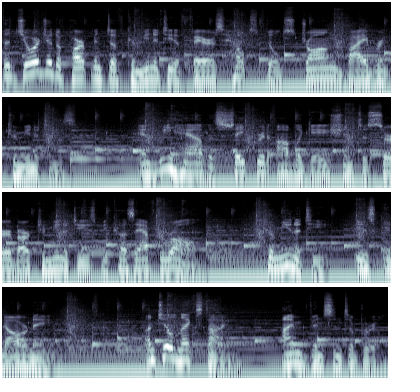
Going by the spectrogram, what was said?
the Georgia Department of Community Affairs helps build strong, vibrant communities. And we have a sacred obligation to serve our communities because, after all, community is in our name. Until next time, I'm Vincent Abril.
